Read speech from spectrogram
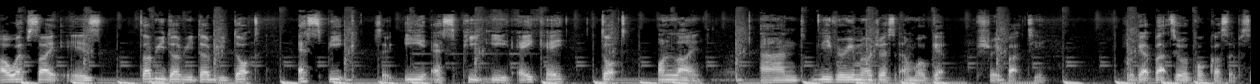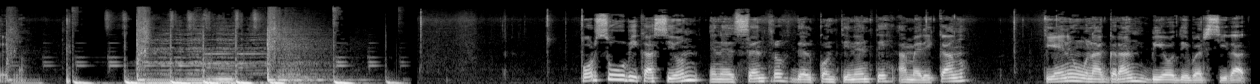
our website is www.espeak, so E S P E A K dot online, and leave your email address, and we'll get straight back to you. We'll get back to a podcast episode now. Por su ubicación en el centro del continente americano, tiene una gran biodiversidad.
